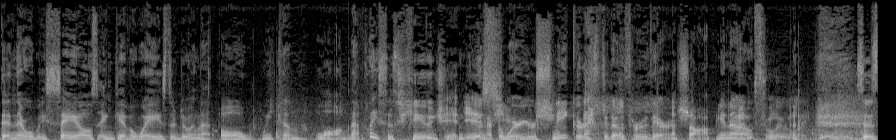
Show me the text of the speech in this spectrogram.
Then there will be sales and giveaways. They're doing that all weekend long. That place is huge. It You're going to have to huge. wear your sneakers to go through there and shop, you know? Absolutely. So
